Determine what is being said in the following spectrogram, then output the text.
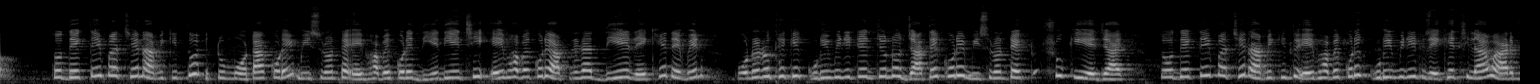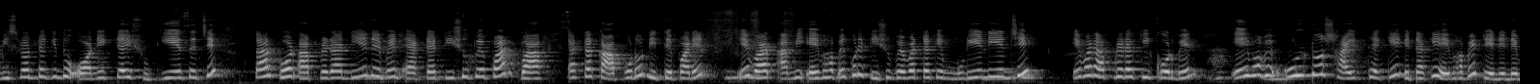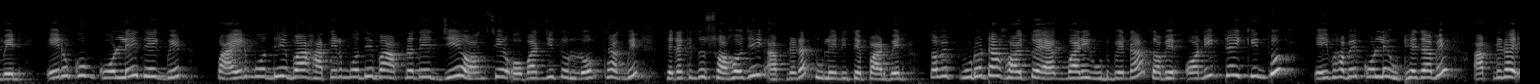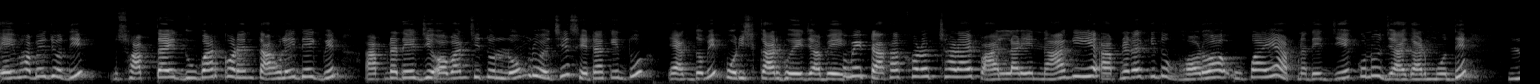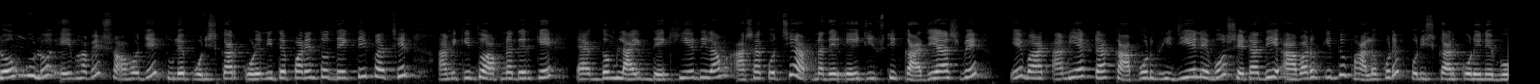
তো দেখতেই পাচ্ছেন, আমি কিন্তু একটু মোটা করে মিশ্রণটা এইভাবে করে দিয়ে দিয়েছি। এইভাবে করে আপনারা দিয়ে রেখে দেবেন পনেরো থেকে কুড়ি মিনিটের জন্য যাতে করে মিশ্রণটা একটু শুকিয়ে যায়। তো দেখতেই পাচ্ছেন, আমি কিন্তু এইভাবে করে কুড়ি মিনিট রেখেছিলাম আর মিশ্রণটা কিন্তু অনেকটাই শুকিয়ে এসেছে। তারপর আপনারা নিয়ে নেবেন একটা টিস্যু পেপার বা একটা কাপড়ও নিতে পারেন। এবার আমি এইভাবে করে টিস্যু পেপারটাকে মুড়িয়ে নিয়েছি। এবার আপনারা কি করবেন? এইভাবে উল্টো সাইড থেকে এটাকে এভাবে টেনে নেবেন। এরকম করলেই দেখবেন পায়ের মধ্যে বা হাতের মধ্যে বা আপনাদের যে অংশের অবাঞ্ছিত লোম থাকবে, সেটা কিন্তু সহজেই আপনারা তুলে নিতে পারবেন। তবে পুরোটা হয়তো একবারই উঠবে না, তবে অনেকটাই কিন্তু এইভাবে করলে উঠে যাবে। আপনারা এইভাবে যদি সপ্তাহে দুবার করেন, তাহলেই দেখবেন আপনাদের যে অবাঞ্ছিত লোম রয়েছে, সেটা কিন্তু একদমই পরিষ্কার হয়ে যাবে। টাকা খরচ ছাড়াই পার্লারে না গিয়ে আপনারা কিন্তু ঘরোয়া উপায়ে আপনাদের যে কোনো জায়গার মধ্যে লোমগুলো এইভাবে সহজে তুলে পরিষ্কার করে নিতে পারেন। তো দেখতেই পাচ্ছেন, আমি কিন্তু আপনাদেরকে একদম লাইভ দেখিয়ে দিলাম। আশা করছি আপনাদের এই টিপসটি কাজে আসবে। এবার আমি একটা কাপড় ভিজিয়ে নেব, সেটা দিয়ে আবারও কিন্তু ভালো করে পরিষ্কার করে নেব।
